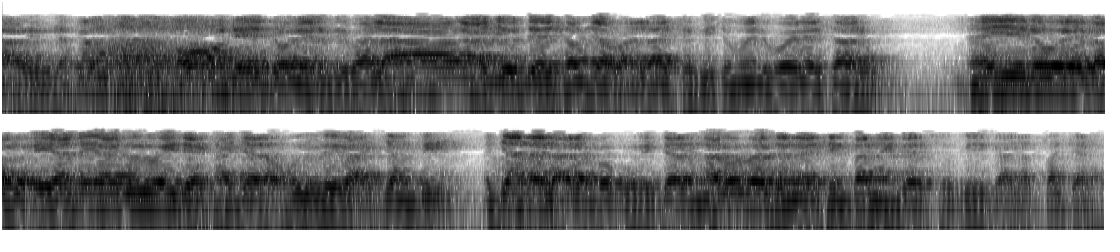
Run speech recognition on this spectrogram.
လာဘူးလားဟောတဲ့တော်တဲ့လူတွေပါလားငါကြွတဲ့ဆောင်ကြပါလားဆိုပြီးသမင်းတပွဲလေးစားလို့အဲရေတော်ရဲကောက်လို့အေးအနေရသူတို့အိတ်တဲ့ခါကျတော့ဟိုလူတွေကအကြံသိ အကြံနဲ့လာတဲ့ပုဂ္ဂိုလ်တွေကြတော့ငါတို့သက်စင်တဲ့အချိန်တတ်နိုင်တယ်ဆိုပြီးကလာပတ်ကြတာ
